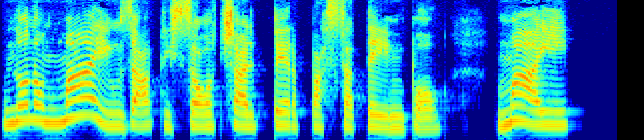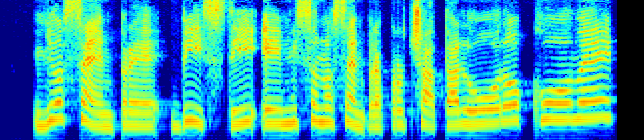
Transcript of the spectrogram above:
non ho mai usato i social per passatempo, mai. Li ho sempre visti e mi sono sempre approcciata a loro come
